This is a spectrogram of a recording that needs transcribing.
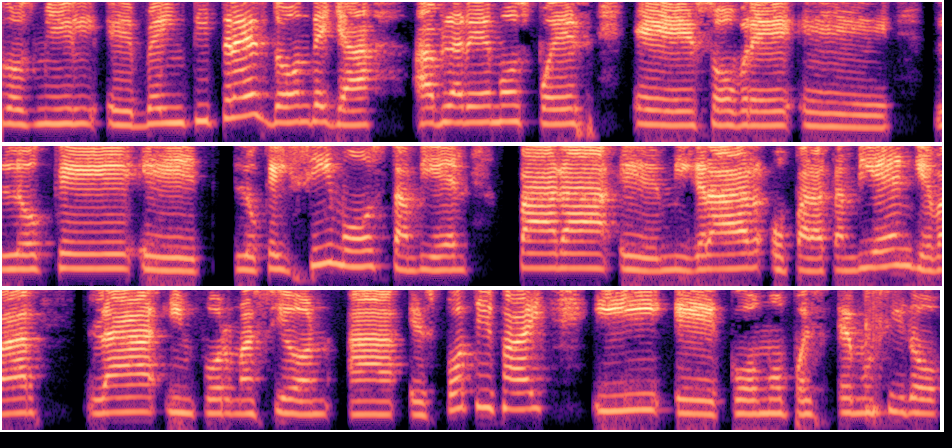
2023 donde ya hablaremos pues eh, sobre eh, lo que eh, lo que hicimos también para migrar o para también llevar la información a Spotify y cómo pues hemos ido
